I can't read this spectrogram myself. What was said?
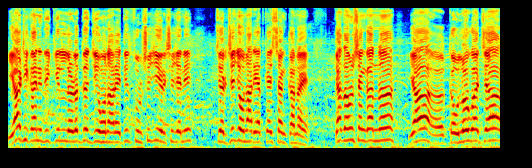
या ठिकाणी देखील लढत जी होणार आहे ती चुरशीची इरशीची आणि चर्चेची होणार यात काही शंका नाही. त्याच अनुषंगानं या कौलोगाच्या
